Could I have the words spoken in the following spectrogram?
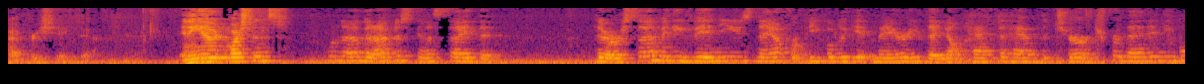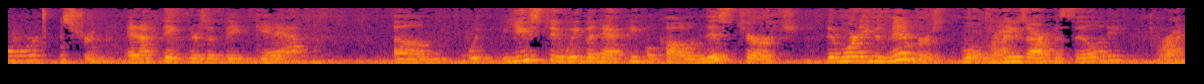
I appreciate that. Any other questions? Well, no, but I'm just going to say that there are so many venues now for people to get married. They don't have to have the church for that anymore. It's true. And I think there's a big gap. Um, we used to, we would have people calling this church that weren't even members wanting Right. to use our facility. Right.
